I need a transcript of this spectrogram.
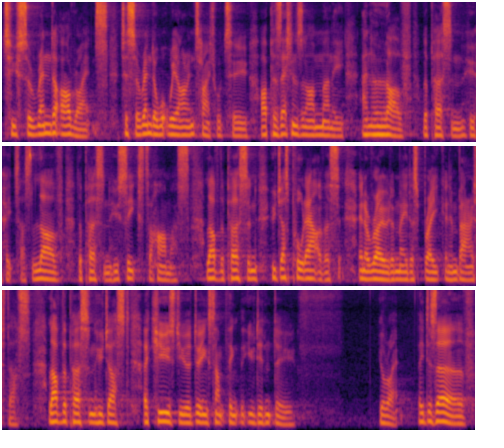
to surrender our rights, to surrender what we are entitled to, our possessions and our money, and love the person who hates us, love the person who seeks to harm us, love the person who just pulled out of us in a road and made us brake and embarrassed us, love the person who just accused you of doing something that you didn't do. You're right, they deserve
